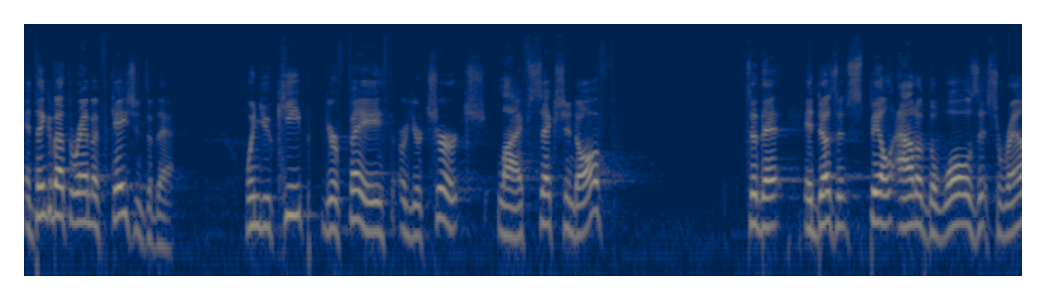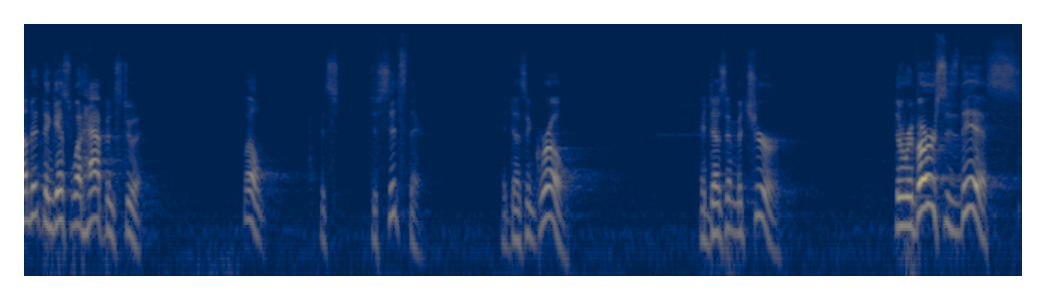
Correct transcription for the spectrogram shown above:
And think about the ramifications of that. When you keep your faith or your church life sectioned off, so that it doesn't spill out of the walls that surround it, then guess what happens to it? Well, it just sits there. It doesn't grow, it doesn't mature. The reverse is this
